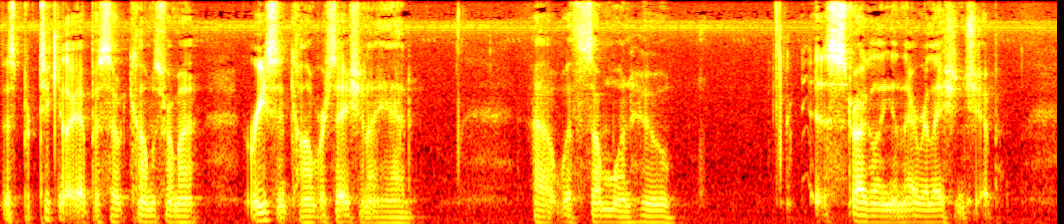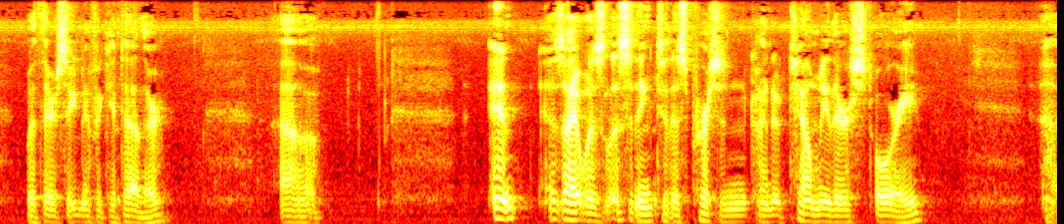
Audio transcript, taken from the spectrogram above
this particular episode, comes from a recent conversation I had uh, with someone who is struggling in their relationship with their significant other. Uh, and as I was listening to this person kind of tell me their story, uh,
